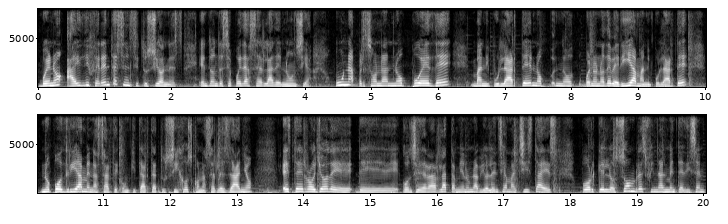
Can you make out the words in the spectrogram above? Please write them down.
Bueno, hay diferentes instituciones en donde se puede hacer la denuncia una persona no puede manipularte, no, no, bueno, no debería manipularte, no podría amenazarte con quitarte a tus hijos, con hacerles daño. Este rollo de, considerarla también una violencia machista es porque los hombres finalmente dicen,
